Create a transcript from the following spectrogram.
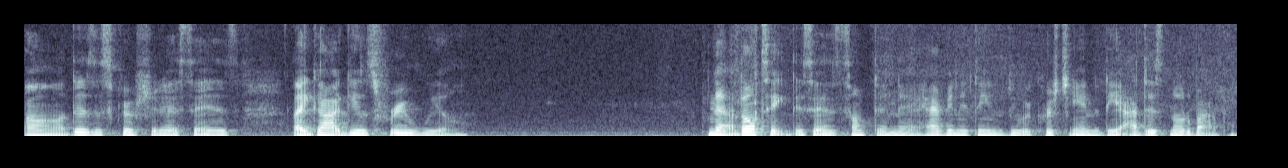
uh, there's a scripture that says, like God gives free will. Now, don't take this as something that have anything to do with Christianity. I just know the Bible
